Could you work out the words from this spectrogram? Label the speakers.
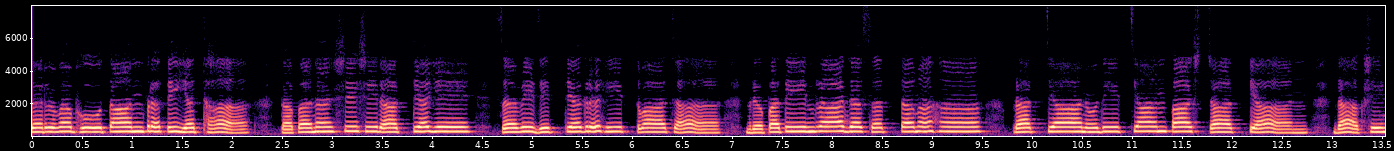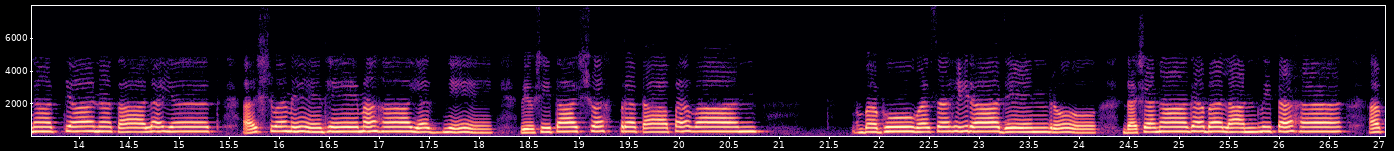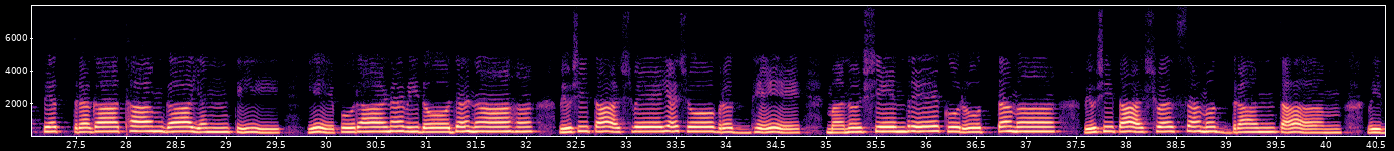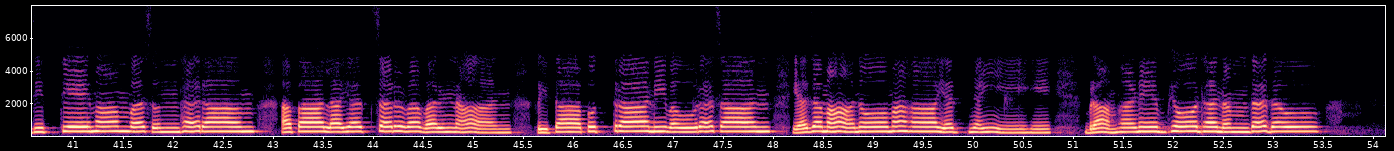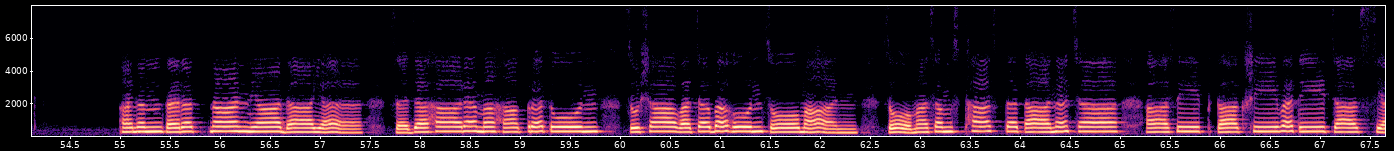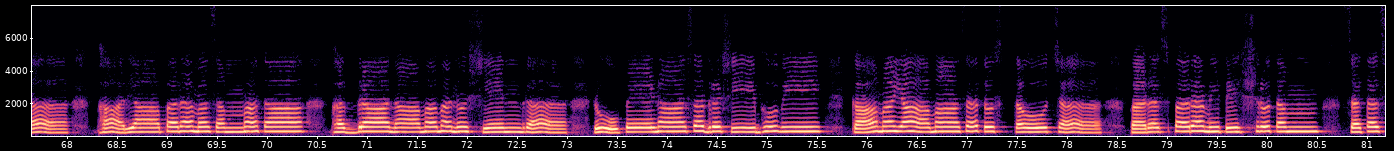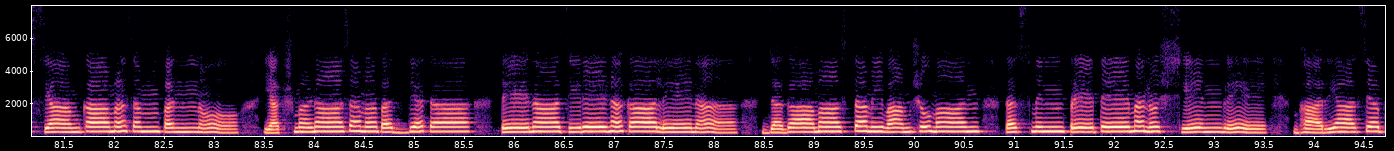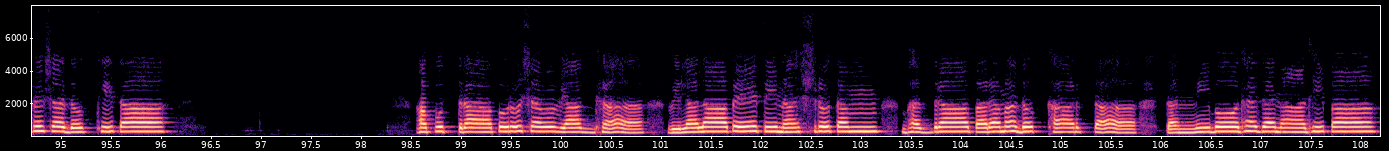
Speaker 1: सर्वभूतान् प्रति यथा तपनशिशिरात्यये स विजित्य गृहीत्वा च नृपतीन् राजसत्तमः प्राच्यानुदित्यान् पाश्चात्यान् दाक्षिणात्यानकालयत् अश्वमेधे महायज्ञे व्युषिताश्वः प्रतापवान्। बभूव स हि राजेन्द्रो दशनागबलान्वितः अप्यत्र गाथां गायन्ति ये पुराणविदो जनाः व्युषिताश्वे यशो वृद्धे मनुष्येन्द्रे कुरुत्तम व्युषिताश्वः समुद्रान्तां विजित्ये मां वसुन्धराम् अपालयत् सर्ववर्णान् पिता पुत्राणि वौरसान् यजमानो महायज्ञैः ब्राह्मणेभ्यो धनं ददौ अनन्तरत्नान्यादाय स जहारमहाक्रतून् सुषावच बहून् सोमान् सोमसंस्थास्तता न च आसीत् काक्षीवती चास्य भार्या परमसम्मता भद्रा नाम मनुष्येन्द्र रूपेणा सदृशी भुवि कामयामास तुस्तौ च परस्परमिति श्रुतं स तस्यां कामसम्पन्नो यक्ष्मणा समपद्यत तेनाचिरेण कालेन जगामास्तमिवांशुमान् तस्मिन् प्रेते मनुष्येन्द्रे भार्यास्य भृशदुःखिता। अपुत्रा पुरुषव्याघ्र विललापेति न श्रुतं। भद्रा परमदुःखार्ता तन्निबोधजनाधिपा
